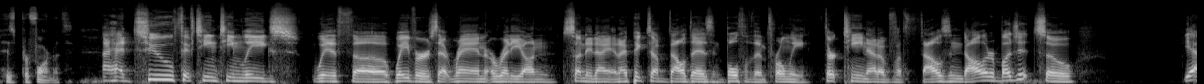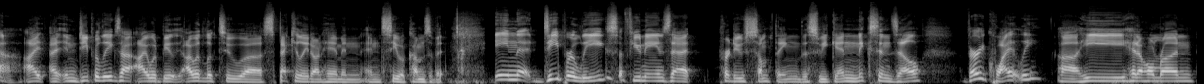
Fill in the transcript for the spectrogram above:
his performance. I had two 15 team leagues with uh, waivers that ran already on Sunday night, and I picked up Valdez in both of them for only 13 out of a thousand dollar budget. So, yeah, I, I in deeper leagues, I, I would be I would look to uh, speculate on him and, and see what comes of it. In deeper leagues, a few names that produced something this weekend. Nick Senzel, very quietly, uh, he hit a home run.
